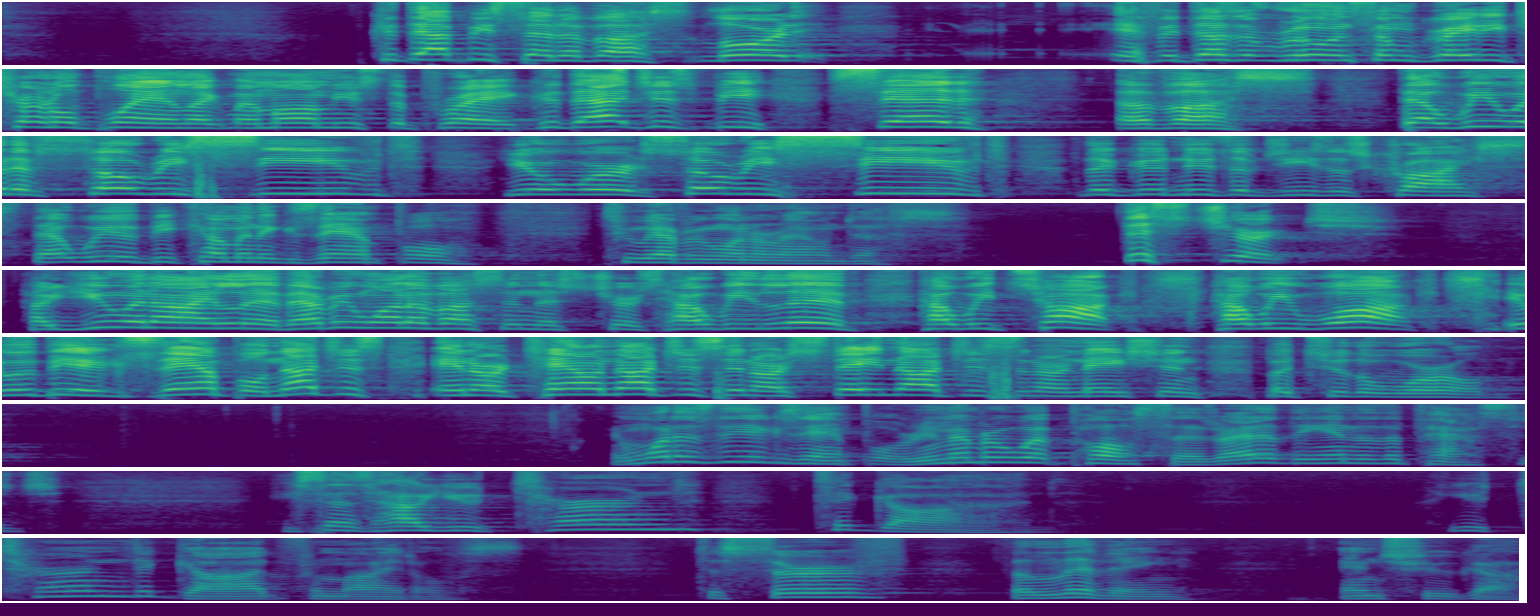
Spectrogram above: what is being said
Could that be said of us? Lord, if it doesn't ruin some great eternal plan like my mom used to pray, could that just be said of us? that we would have so received your word, so received the good news of Jesus Christ, that we would become an example to everyone around us. This church, how you and I live, every one of us in this church, how we live, how we talk, how we walk, it would be an example, not just in our town, not just in our state, not just in our nation, but to the world. And what is the example? Remember what Paul says right at the end of the passage. He says, How you turned to God. You turned to God from idols to serve the living and true God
